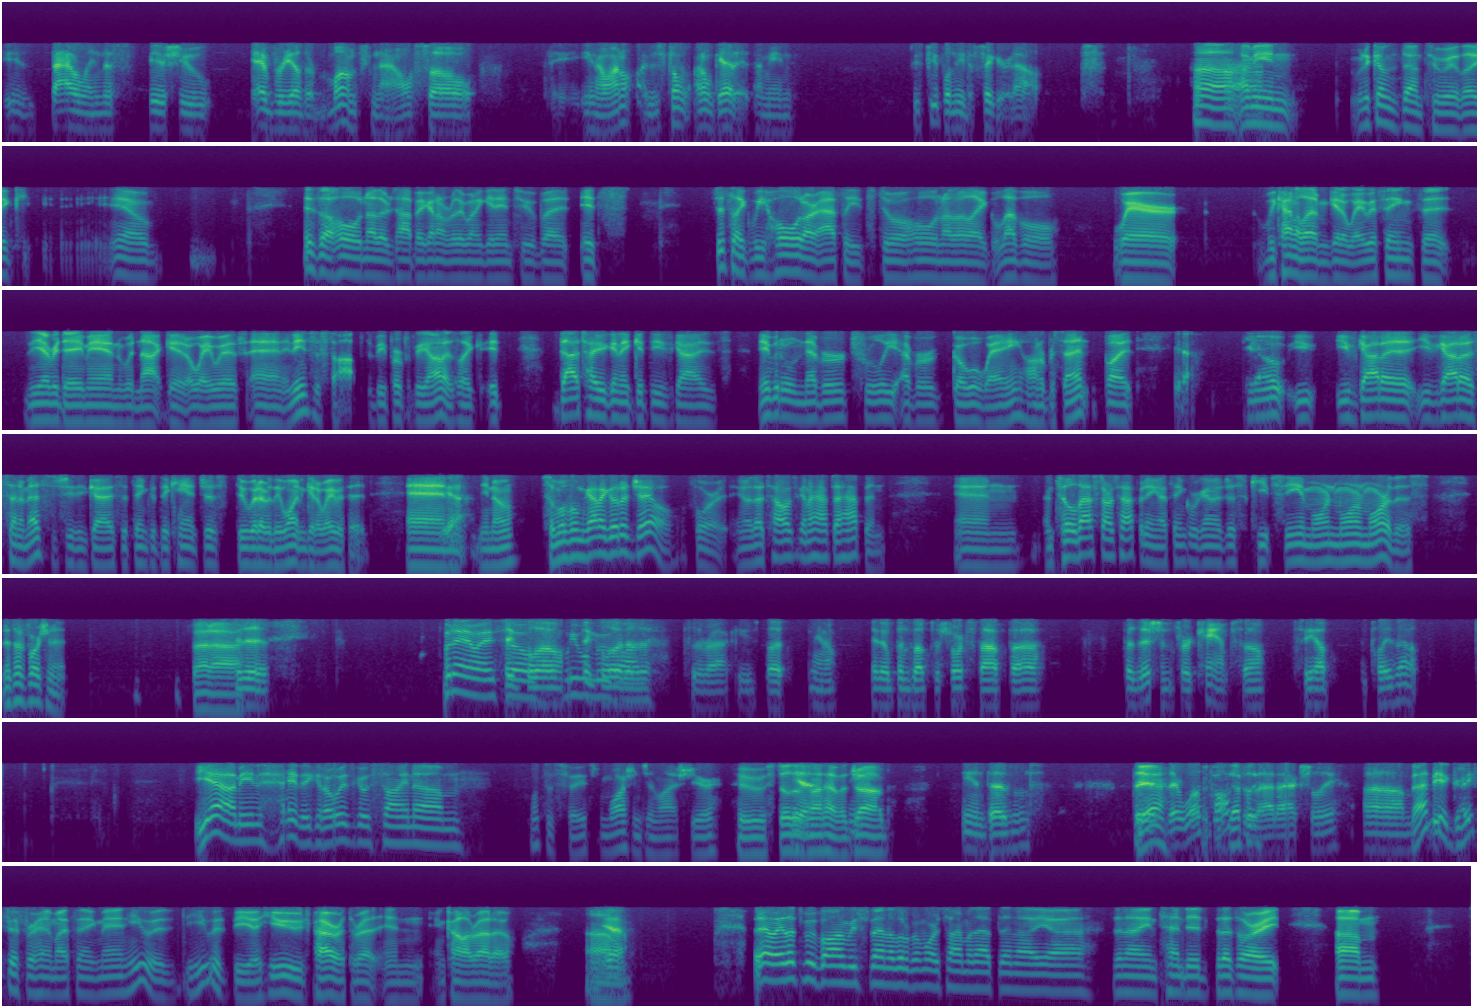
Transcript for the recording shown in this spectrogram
is battling this issue every other month now. So, you know, I don't, I just don't, I don't get it. I mean, these people need to figure it out. Uh, I mean, when it comes down to it, like, you know, this is a whole another topic I don't really want to get into, but it's just like we hold our athletes to a whole another like level where we kind of let them get away with things that the everyday man would not get away with and it needs to stop to be perfectly honest. Like it that's how you're going to get these guys. Maybe it'll never truly ever go away 100% but yeah. you know you you've got to you've got to send a message to these guys to think that they can't just do whatever they want and get away with it. And yeah. you know some of them got to go to jail for it. You know that's how it's going to have to happen and until that starts happening, I think we're gonna just keep seeing more and more and more of this. That's unfortunate. But uh it is. But anyway, so blow, we will move on to the, to the Rockies, but you know it opens up the shortstop uh position for camp. So see how it plays out. Yeah, I mean, hey, they could always go sign um what's his face from Washington last year, who still does yeah, not have a job. Ian Desmond. There, yeah, there was talk of that actually. Um, that'd be a great fit for him, I think. Man, he would he would be a huge power threat in in Colorado. Um, yeah. But anyway, let's move on. We spent a little bit more time on that than I uh than I intended, but that's all right. Um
